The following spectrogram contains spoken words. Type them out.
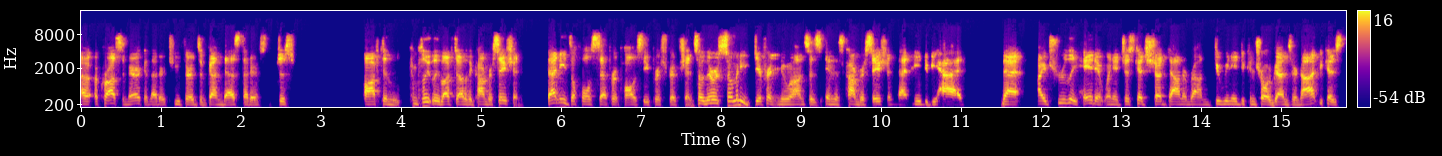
uh, across America that are two thirds of gun deaths that are just often completely left out of the conversation. That needs a whole separate policy prescription. So there are so many different nuances in this conversation that need to be had that I truly hate it when it just gets shut down around do we need to control guns or not? Because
